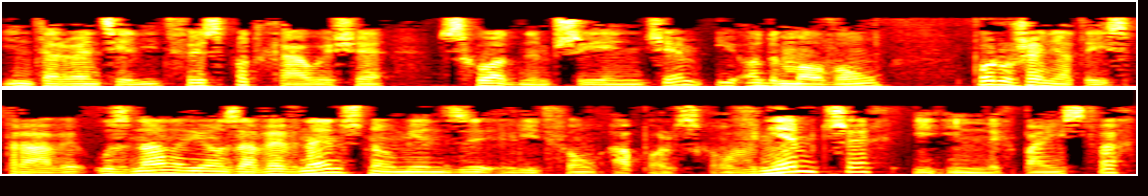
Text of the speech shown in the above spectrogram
interwencje Litwy spotkały się z chłodnym przyjęciem i odmową poruszenia tej sprawy uznano ją za wewnętrzną między Litwą a Polską. W Niemczech i innych państwach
